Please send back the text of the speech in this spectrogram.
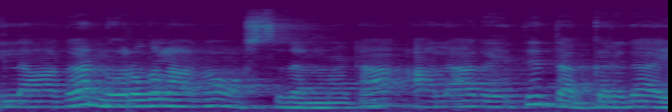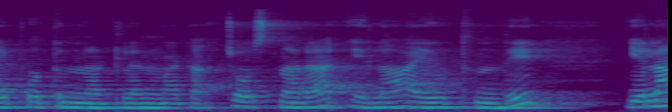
ఇలాగా నురగలాగా వస్తుంది అనమాట అలాగైతే దగ్గరగా అయిపోతున్నట్లు అనమాట చూస్తున్నారా? ఇలా అవుతుంది. ఇలా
